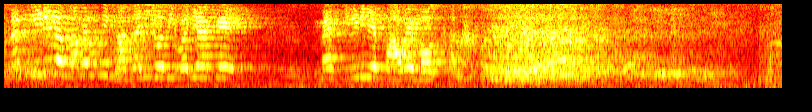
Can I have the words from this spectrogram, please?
मैं कीड़ी का मगज नहीं खाता जी वजह के मैं कीड़ी के पावे बहुत खाता।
